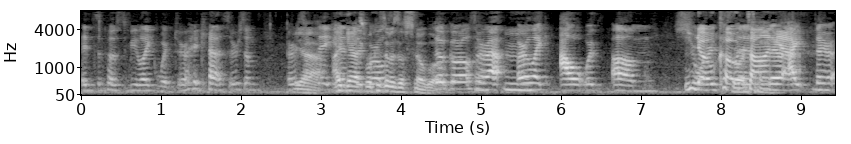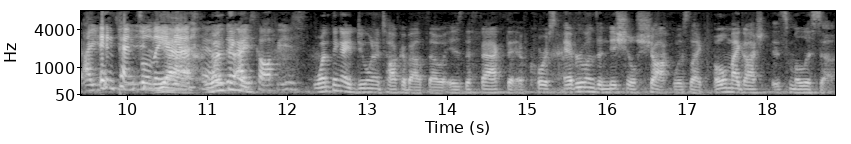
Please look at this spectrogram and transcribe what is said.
it's supposed to be like winter, I guess, or some or Yeah, something. I and guess the well because it was a snow the girls are out, Mm. are like out with um No coats on, their, yeah. I, their In. Pennsylvania. Yeah. or One their thing I- iced coffees. One thing I do want to talk about though is the fact that of course everyone's initial shock was like, "Oh my gosh, it's Melissa."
